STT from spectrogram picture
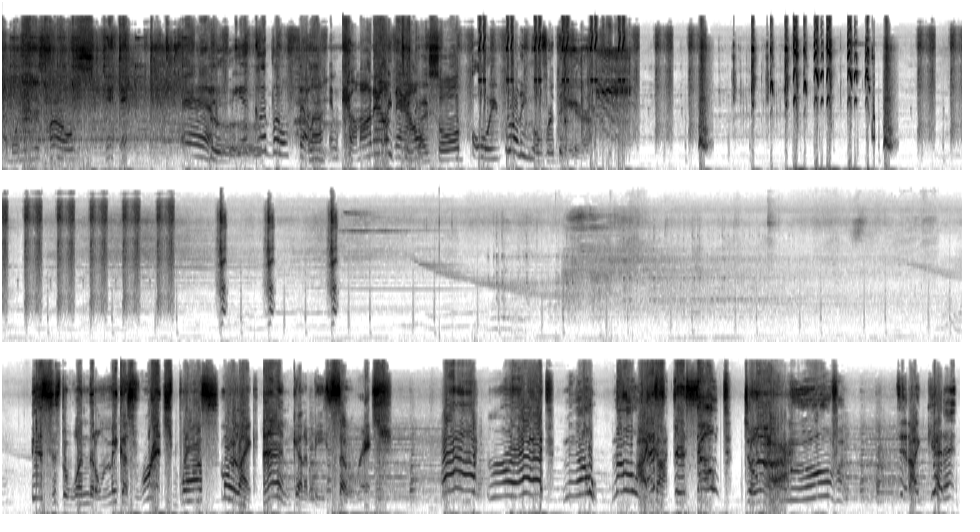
Someone in this house. Be a good little fella and come on out I think now! I saw a boy running over there. This is the one that'll make us rich, boss. More like, I'm gonna be so rich. Ah, rat! No, no, I got this. Don't, don't move. Did I get it?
